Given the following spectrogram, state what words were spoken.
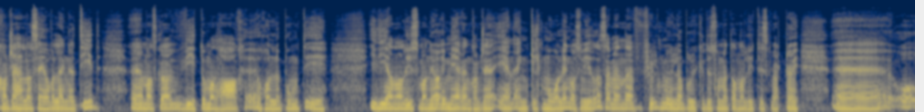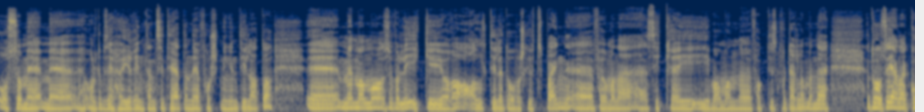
Kanskje heller se over lengre tid. Eh, man skal vite om man har holdepunkt i i de analyser man gjør, i mer enn kanskje én en enkelt måling osv. Så, videre. så jeg mener det er fullt mulig å bruke det som et analytisk verktøy, eh, og også med, med holdt jeg på å si, høyere intensitet enn det forskningen tillater. Eh, men man må selvfølgelig ikke gjøre alt til et overskriftspoeng eh, før man er, er sikre i, i, hva man eh, faktisk forteller. Men eh, jeg tror også i NRK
